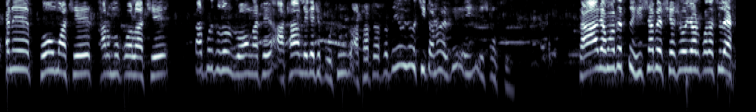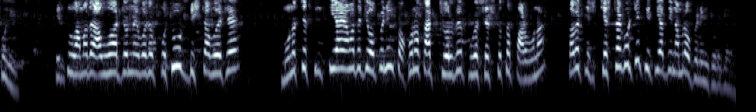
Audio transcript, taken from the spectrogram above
এখানে ফোম আছে, থার্মোকল আছে, তারপরে তো ধরুন রং আছে, আঠা লেগেছে প্রচুর, আঠা টাঠা দিয়ে ওইগুলো চিটানো আর কি, এই এই সমস্ত। কাজ আমাদের তো হিসাবে শেষ হয়ে যাওয়ার কথা ছিল এখনই, কিন্তু আমাদের আবহাওয়ার জন্য এবছর প্রচুর ডিস্টার্ব হয়েছে। মনে হচ্ছে তৃতীয়ায় আমাদের যে ওপেনিং তখনও কাজ চলবে, পুরো শেষ করতে পারব না। তবে চেষ্টা করছি তৃতীয়ার দিন আমরা ওপেনিং করে দেবো।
